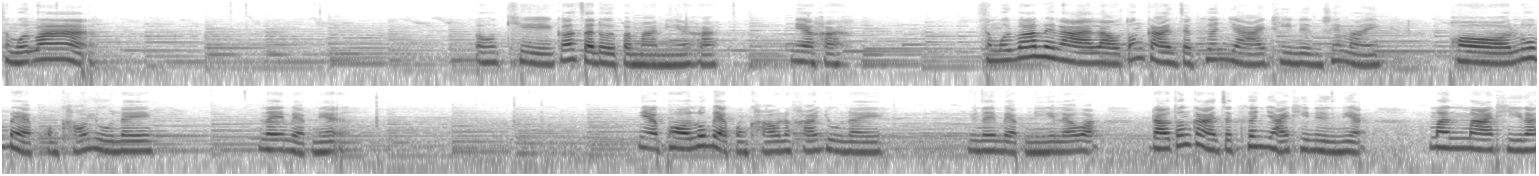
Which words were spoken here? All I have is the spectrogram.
สมมติว่า โอเคก็จะโดยประมาณนี้นะคะ เนี่ยค่ะ สมมุติว่าเวลาเราต้องการจะเคลื่อนย้ายทีหนึ่งใช่ไหม พอรูปแบบของเขาอยู่ในในแบบเนี้ย เนี่ยพอรูปแบบของเขานะคะอยู่ในอยู่ในแบบนี้แล้วอะเราต้องการจะเคลื่อนย้ายทีหนึ่งเนี่ย มันมาทีละ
